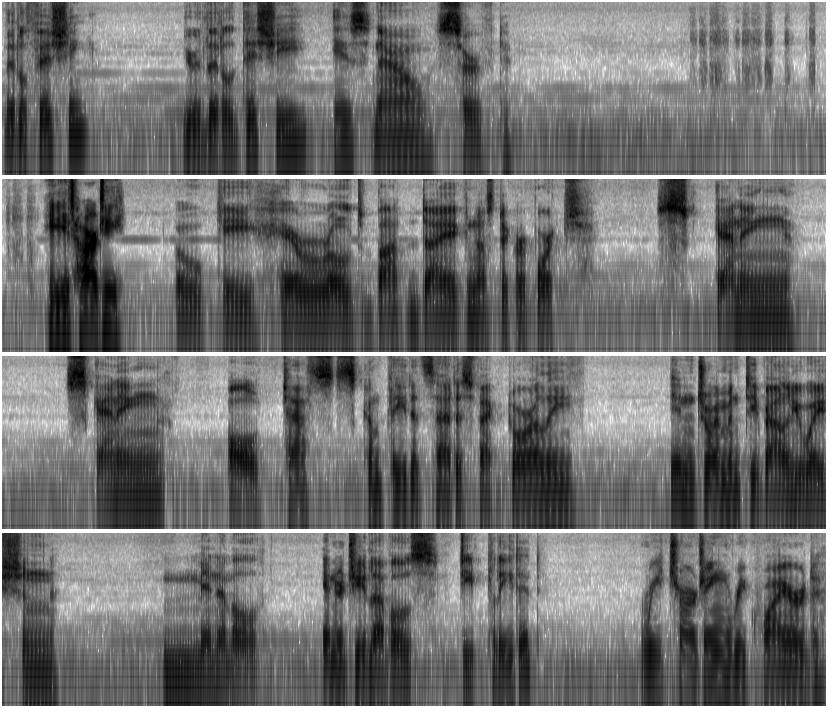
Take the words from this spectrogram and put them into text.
Little fishy, your little dishy is now served. Eat hearty. Okay, Harold bot diagnostic report. Scanning. Scanning. All tasks completed satisfactorily. Enjoyment evaluation. Minimal. Energy levels depleted. Recharging required.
